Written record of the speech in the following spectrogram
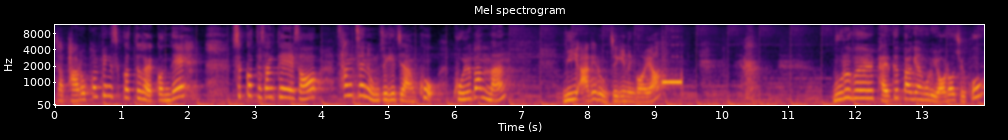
자, 바로 펌핑 스쿼트 갈 건데 스쿼트 상태에서 상체는 움직이지 않고 골반만 위아래로 움직이는 거예요. 무릎을 발끝 방향으로 열어주고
